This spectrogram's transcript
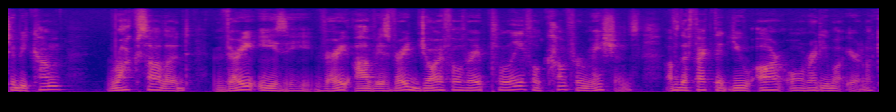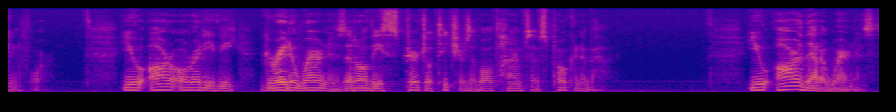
to become rock solid, very easy, very obvious, very joyful, very playful confirmations of the fact that you are already what you're looking for. You are already the great awareness that all these spiritual teachers of all times have spoken about. You are that awareness.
